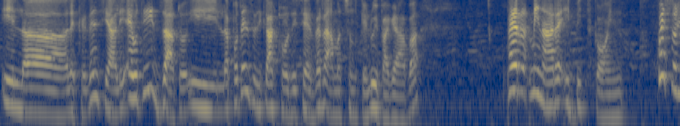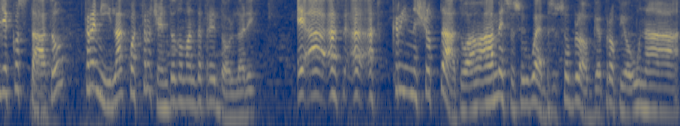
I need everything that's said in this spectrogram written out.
il, eh, le credenziali e utilizzato il- la potenza di calcolo dei server Amazon che lui pagava per minare i bitcoin. Questo gli è costato 3.493 dollari. E ha, ha, ha- screenshottato, ha, ha messo sul web, sul suo blog, proprio una,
